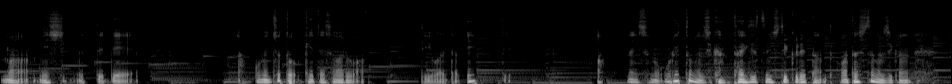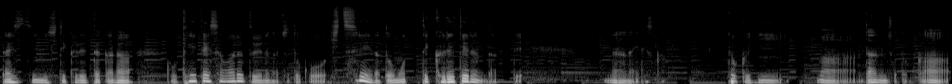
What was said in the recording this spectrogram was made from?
まあ、飯食ってて、あ、ごめん、ちょっと携帯触るわって言われたら、えって、あ、何その俺との時間 大切にしてくれたんとか、私との時間大切にしてくれたから、こう、携帯触るというのがちょっとこう、失礼だと思ってくれてるんだってならないですか。特に、まあ、男女とか、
